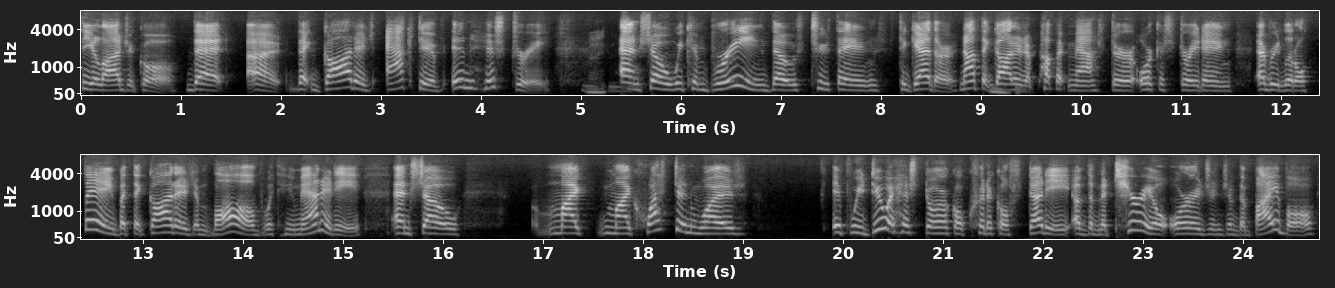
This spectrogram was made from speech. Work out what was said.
theological, that uh, that God is active in history. Right. And so we can bring those two things together. Not that God is a puppet master orchestrating every little thing, but that God is involved with humanity. And so my my question was if we do a historical critical study of the material origins of the Bible,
